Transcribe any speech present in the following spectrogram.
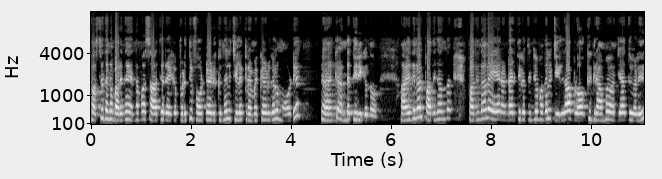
ഫസ്റ്റ് തന്നെ പറയുന്നത് എൻ എം എസ് ആദ്യം രേഖപ്പെടുത്തി ഫോട്ടോ എടുക്കുന്നതിൽ ചില ക്രമക്കേടുകൾ മോഡ് കണ്ടെത്തിയിരിക്കുന്നു. ആയതിനാൽ പതിനൊന്ന് പതിനാല് ഏ രണ്ടായിരത്തി ഇരുപത്തി അഞ്ച് മുതൽ ജില്ലാ ബ്ലോക്ക് ഗ്രാമപഞ്ചായത്തുകളിൽ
